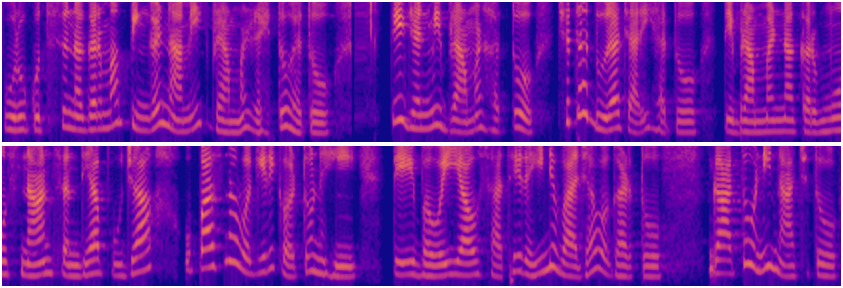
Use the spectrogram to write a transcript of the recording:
પુરુકુત્સ નગરમાં પિંગળ નામે એક બ્રાહ્મણ રહેતો હતો. તે જન્મી બ્રાહ્મણ હતો, છતાં દુરાચારી હતો. તે બ્રાહ્મણના કર્મો, સ્નાન, સંધ્યા, પૂજા, ઉપાસના વગેરે કરતો નહીં. તે ભવૈયાઓ સાથે રહીને વાજા વગાડતો, ગાતો અને નાચતો.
